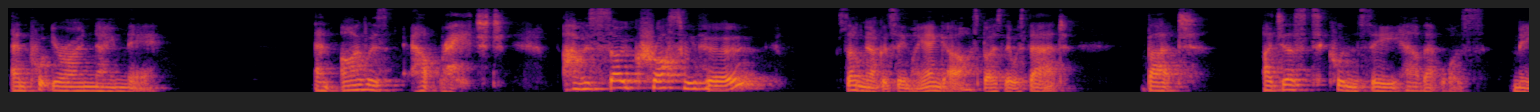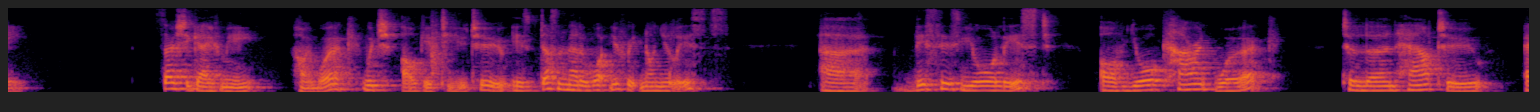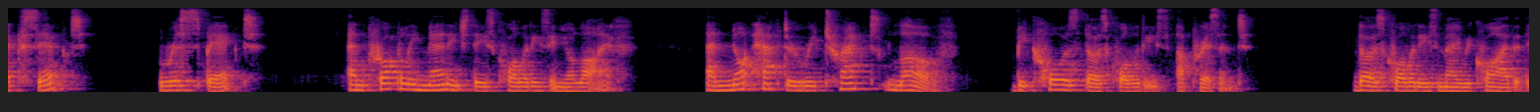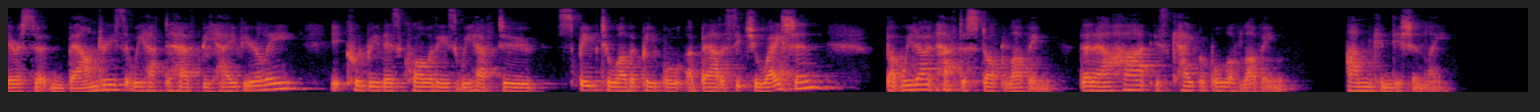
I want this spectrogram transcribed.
and put your own name there. And I was outraged. I was so cross with her. Suddenly I could see my anger. I suppose there was that. But I just couldn't see how that was me. So she gave me homework, which I'll give to you too, is doesn't matter what you've written on your lists. Uh, this is your list of your current work to learn how to accept, respect, and properly manage these qualities in your life and not have to retract love because those qualities are present. Those qualities may require that there are certain boundaries that we have to have behaviorally. It could be there's qualities we have to speak to other people about a situation, but we don't have to stop loving, that our heart is capable of loving unconditionally.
